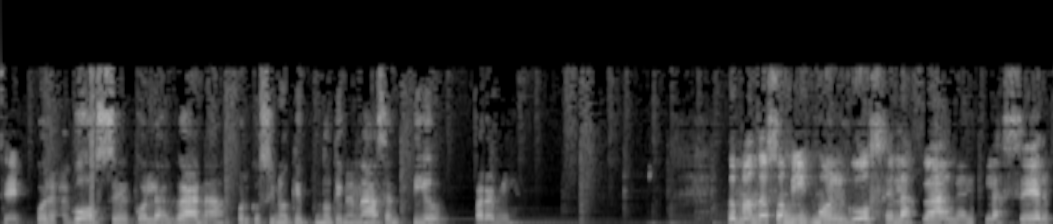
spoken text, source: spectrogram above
Sí. con el goce, con las ganas, porque si no, que no tiene nada sentido para mí. tomando eso mismo, el goce, las ganas, el placer,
